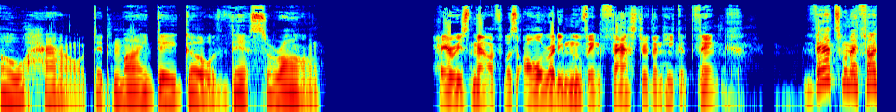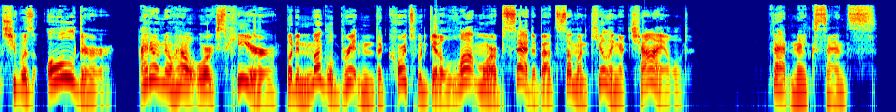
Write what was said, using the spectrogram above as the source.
oh how, did my day go this wrong? Harry's mouth was already moving faster than he could think. That's when I thought she was older. I don't know how it works here, but in Muggle Britain, the courts would get a lot more upset about someone killing a child. That makes sense,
